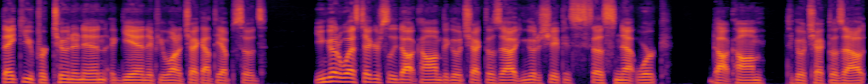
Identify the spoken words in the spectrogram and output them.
thank you for tuning in. Again, if you want to check out the episodes, you can go to westankersley.com to go check those out. You can go to shapingsuccessnetwork.com to go check those out.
